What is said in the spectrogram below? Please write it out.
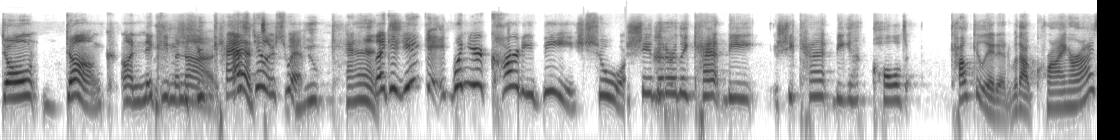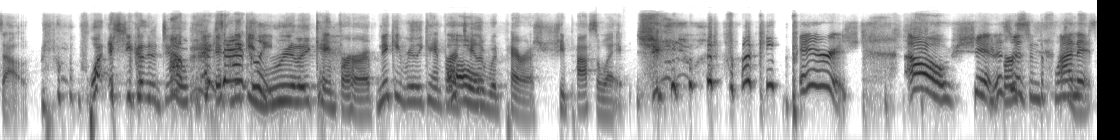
don't dunk on Nicki Minaj as can't. As Taylor Swift. You can't. like if you get- when you're Cardi B, sure. she literally can't be. She can't be called calculated without crying her eyes out. what is she gonna do Oh, if Nicki really came for her? If Nicki really came for her, Oh. Taylor would perish. She'd pass away. She would fucking perish. Oh shit! She'd This burst was into on flames. it.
